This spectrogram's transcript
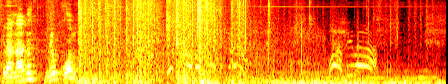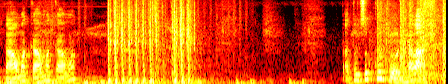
Granada, meu colo. Calma, calma, calma. Tá tudo sob controle, relaxa.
